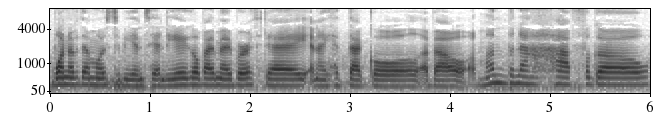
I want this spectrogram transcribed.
one of them was to be in San Diego by my birthday, and I hit that goal about a month and a half ago.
